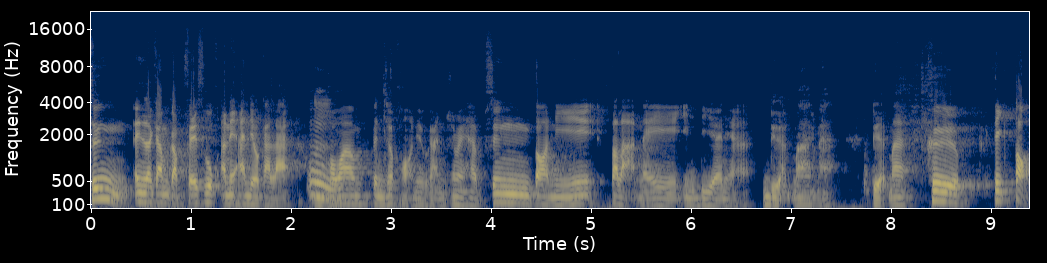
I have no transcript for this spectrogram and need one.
ซึ่งอินสตาแกรมกับ Facebook อันนี้อันเดียวกันละอืมเพราะว่าเป็นเจ้าของเดียวกันใช่ไหมครับ ซึ่งตอนนี้ตลาดในอินเดียเนี่ยเดือดมากนะเดือดมาก คือ TikTok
